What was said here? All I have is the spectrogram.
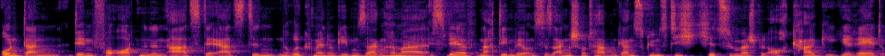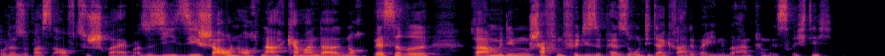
und dann dem verordnenden Arzt, der Ärztin eine Rückmeldung geben, sagen, hör mal, es wäre, nachdem wir uns das angeschaut haben, ganz günstig, hier zum Beispiel auch KG-Gerät oder sowas aufzuschreiben. Also Sie, Sie schauen auch nach, kann man da noch bessere Rahmenbedingungen schaffen für diese Person, die da gerade bei Ihnen in Behandlung ist, richtig?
